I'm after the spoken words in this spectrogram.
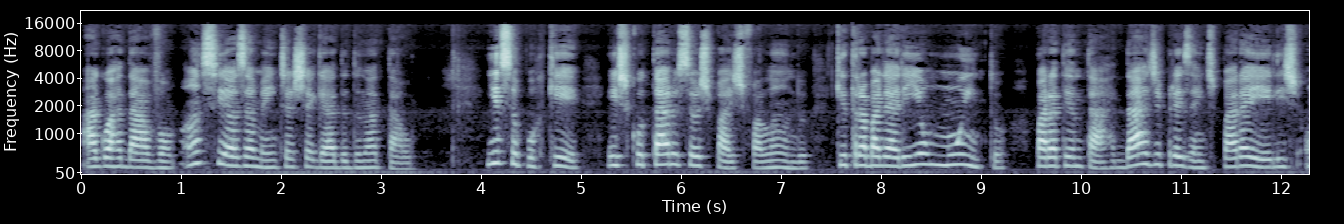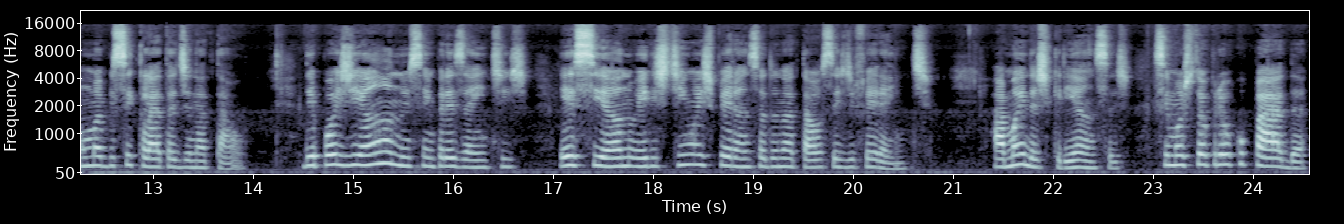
aguardavam ansiosamente a chegada do Natal. Isso porque escutaram seus pais falando que trabalhariam muito para tentar dar de presente para eles uma bicicleta de Natal. Depois de anos sem presentes, esse ano eles tinham a esperança do Natal ser diferente. A mãe das crianças se mostrou preocupada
